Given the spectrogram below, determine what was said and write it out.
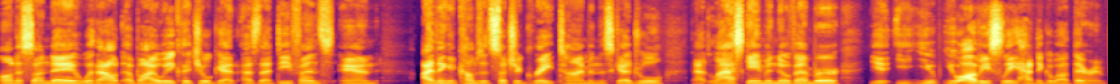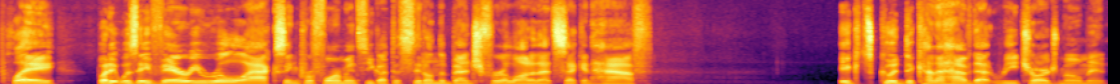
on a Sunday without a bye week that you'll get as that defense. And I think it comes at such a great time in the schedule. That last game in November, you you you obviously had to go out there and play, but it was a very relaxing performance. You got to sit on the bench for a lot of that second half. It's good to kind of have that recharge moment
